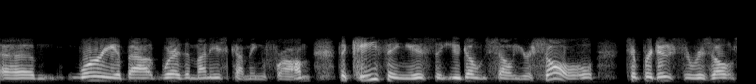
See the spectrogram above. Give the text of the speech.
um, worry about where the money's coming from? The key thing is that you don't sell your soul to produce the results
